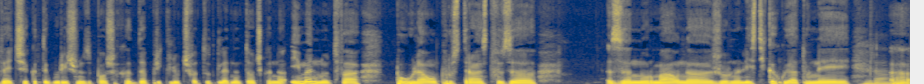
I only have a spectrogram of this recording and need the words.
вече категорично започнаха да приключват от гледна точка на именно това по-голямо пространство за за нормална журналистика, която не е да. а,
